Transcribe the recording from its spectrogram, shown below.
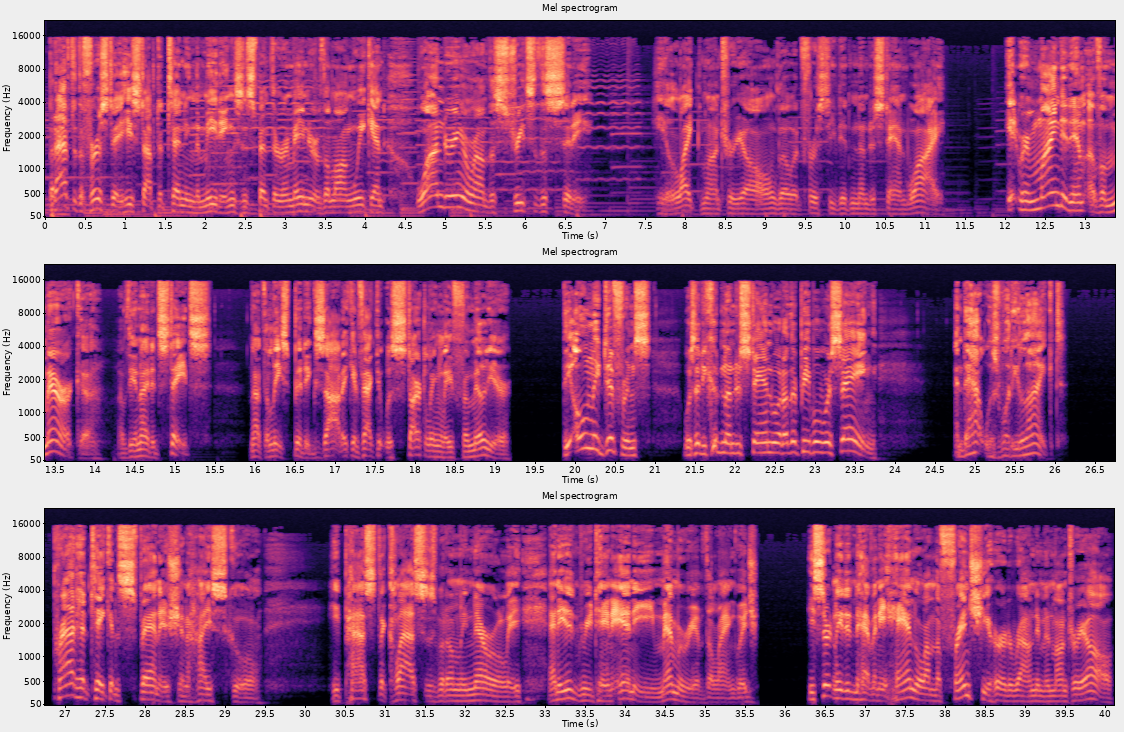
But after the first day, he stopped attending the meetings and spent the remainder of the long weekend wandering around the streets of the city. He liked Montreal, though at first he didn't understand why. It reminded him of America, of the United States. Not the least bit exotic. In fact, it was startlingly familiar. The only difference was that he couldn't understand what other people were saying. And that was what he liked. Pratt had taken Spanish in high school. He passed the classes, but only narrowly, and he didn't retain any memory of the language. He certainly didn't have any handle on the French he heard around him in Montreal.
